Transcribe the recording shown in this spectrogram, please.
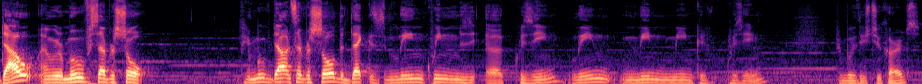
Doubt and we remove Sever Soul. If you remove Doubt and Sever Soul, the deck is Lean Queen uh, Cuisine. Lean, Lean Mean Cuisine. If you remove these two cards.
